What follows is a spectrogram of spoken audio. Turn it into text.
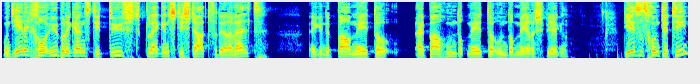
Und Jericho übrigens die tiefst gelegenste Stadt der Welt, irgendein paar Meter ein paar hundert Meter unter dem Meeresspiegel. Jesus kommt dorthin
